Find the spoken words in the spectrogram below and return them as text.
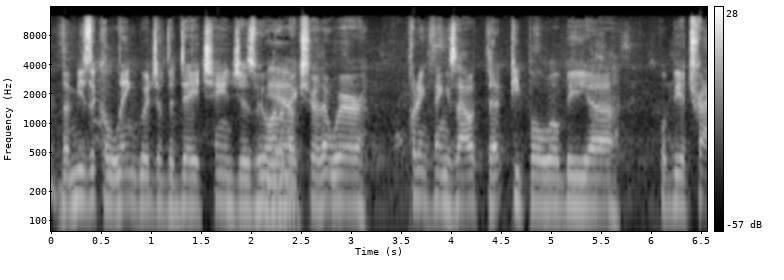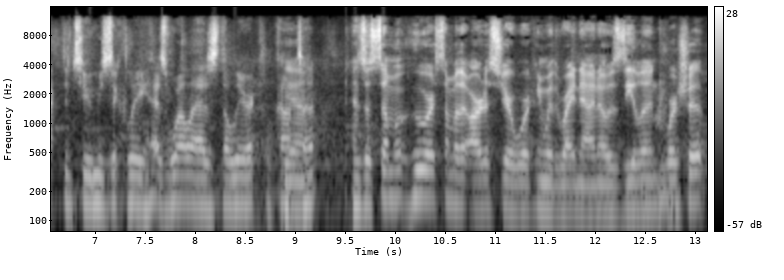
the musical language of the day changes, we want to Yeah. make sure that we're putting things out that people will be uh, will be attracted to musically as well as the lyrical content. And so, some who are some of the artists you're working with right now? I know Zealand Worship.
